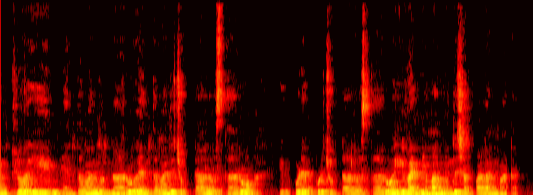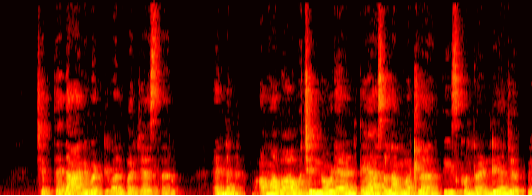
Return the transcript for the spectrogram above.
ఇంట్లో ఏం ఎంతమంది ఉన్నారు ఎంతమంది చుట్టాలు వస్తారు ఎప్పుడెప్పుడు చుట్టాలు వస్తారు? ఇవన్నీ మనం ముందు చెప్పాలన్నమాట. చెప్తే దాన్ని బట్టి వాళ్ళు పనిచేస్తారు అండ్ మా బాబు చిన్నోడే అంటే అసలు నమ్మట్లా తీసుకొని రండి అని చెప్పి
